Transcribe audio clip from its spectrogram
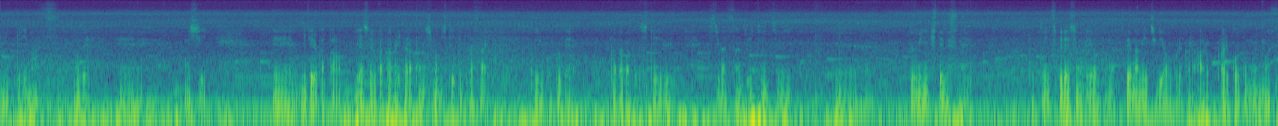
思っていますので、えー、もしえー、見てる方いらっしゃる方がいたら楽しみにしていてくださいということでバタバタとしている7月31日に、えー、海に来てですねちょっとインスピレーションを得ようと思って波打ち際をこれから歩こうと思います、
